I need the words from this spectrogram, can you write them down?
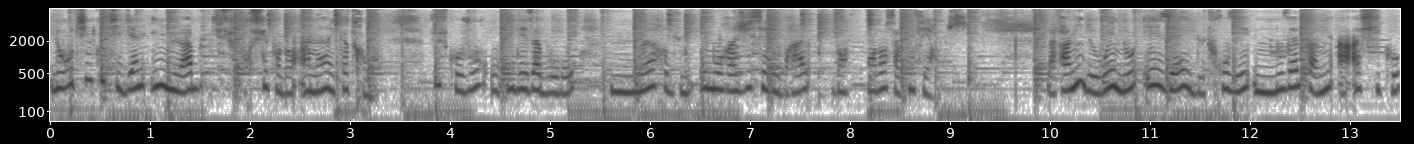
Une routine quotidienne immuable qui se poursuit pendant un an et quatre mois jusqu'au jour où Hidezaburo meurt d'une hémorragie cérébrale pendant sa conférence. La famille de Ueno essaye de trouver une nouvelle famille à Ashiko,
